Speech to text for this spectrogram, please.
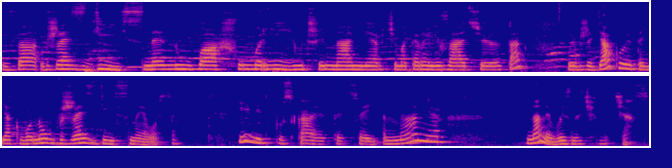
за вже здійснену вашу мрію, чи намір, чи матеріалізацію. Так? Ви вже дякуєте, як воно вже здійснилося. І відпускаєте цей намір на невизначений час.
